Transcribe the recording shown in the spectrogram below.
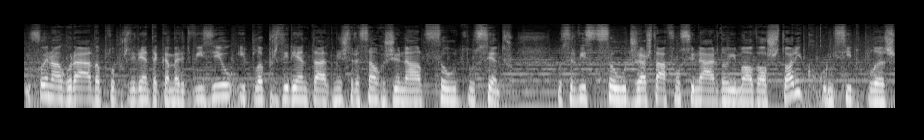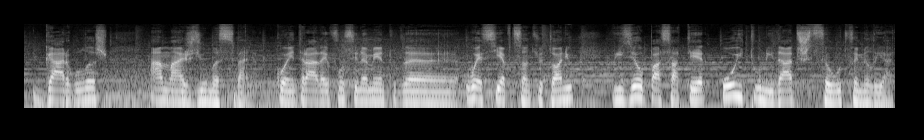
e foi inaugurada pelo Presidente da Câmara de Viseu e pela Presidente da Administração Regional de Saúde do Centro. O Serviço de Saúde já está a funcionar no imóvel histórico, conhecido pelas Gárgulas, há mais de uma semana. Com a entrada em funcionamento da USF de Santo Eutónio, Viseu passa a ter oito unidades de saúde familiar.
